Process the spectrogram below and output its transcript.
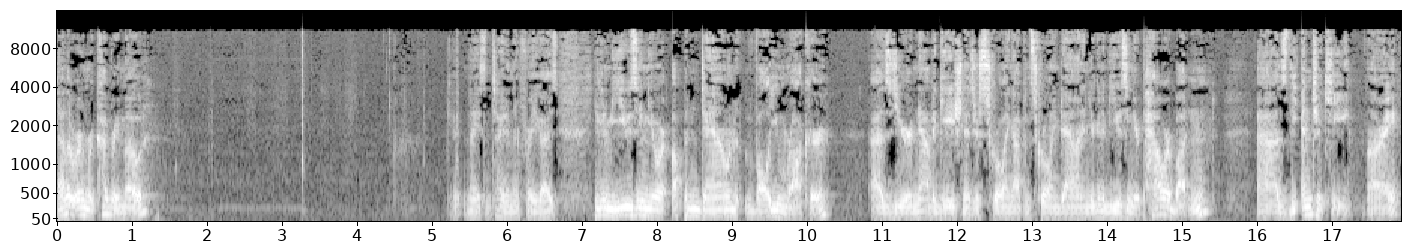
Now that we're in recovery mode, nice and tight in there for you guys. You're going to be using your up and down volume rocker as your navigation as you're scrolling up and scrolling down, and you're going to be using your power button as the enter key. All right.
